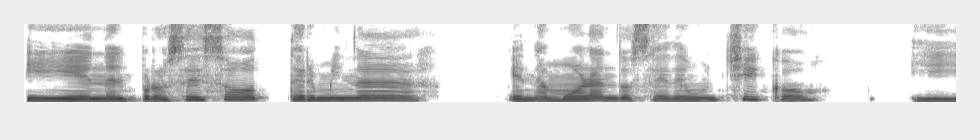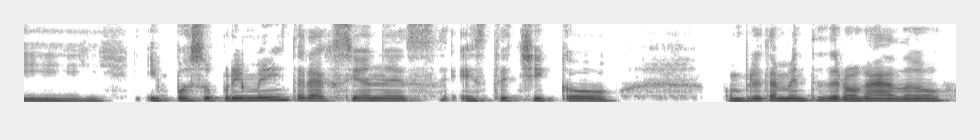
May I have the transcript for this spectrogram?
y en el proceso termina enamorándose de un chico y, pues su primera interacción es este chico completamente drogado,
